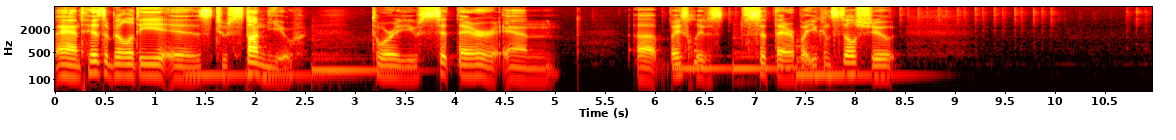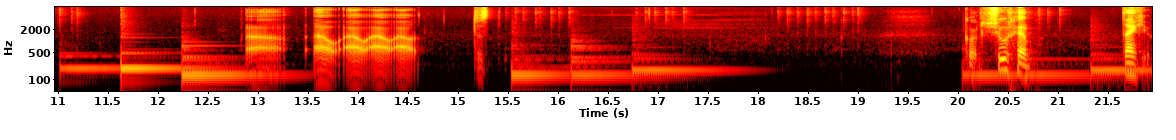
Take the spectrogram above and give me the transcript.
And his ability is to stun you, to where you sit there and uh, basically just sit there, but you can still shoot. Uh, Ow, ow, ow, ow. Just... Go and shoot him. Thank you.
